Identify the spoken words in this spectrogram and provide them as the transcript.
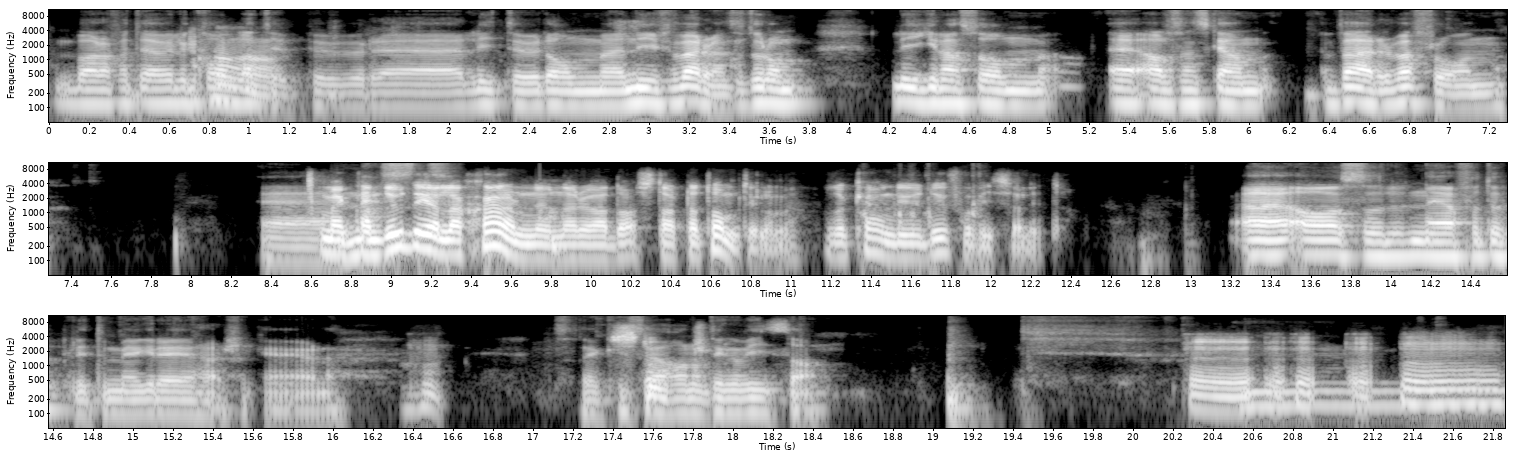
Bara för att jag ville kolla typ hur, lite hur de nyförvärven. Så tog de ligorna som allsvenskan värva från Men kan mest... du dela skärm nu när du har startat om till och med? Då kan du, du få visa lite. Uh, ja, så när jag fått upp lite mer grejer här så kan jag göra det. Mm. Så jag kanske har någonting att visa. Uh, uh,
